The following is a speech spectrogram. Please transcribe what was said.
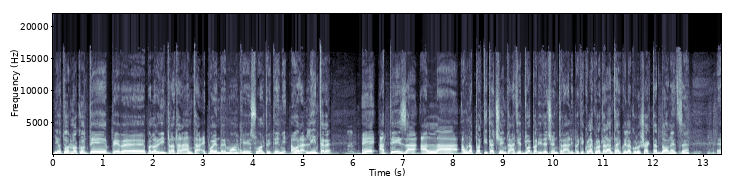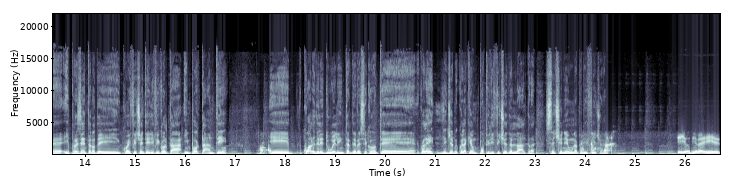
Io torno con te per eh, parlare di Inter Atalanta e poi andremo anche su altri temi. Ora, l'Inter è attesa alla- a una partita centrale, anzi a due partite centrali, perché quella con l'Atalanta e quella con lo Shakhtar Donetsk eh, presentano dei coefficienti di difficoltà importanti. E quale delle due l'Inter deve secondo te? Qual è quella che è un po' più difficile dell'altra? Se ce n'è una più difficile. Io direi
